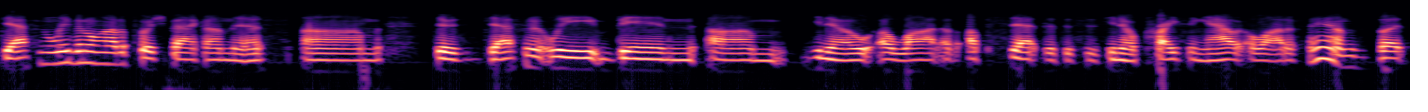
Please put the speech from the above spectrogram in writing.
definitely been a lot of pushback on this. Um, there's definitely been um, you know a lot of upset that this is you know pricing out a lot of fans. But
